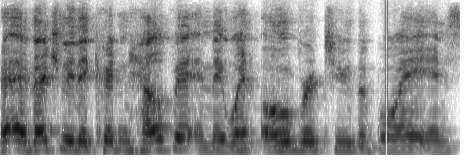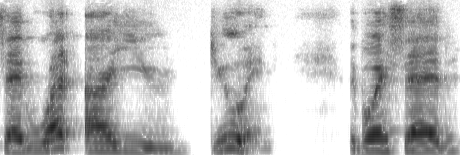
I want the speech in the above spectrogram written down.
Eventually, they couldn't help it, and they went over to the boy and said, What are you doing? The boy said,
